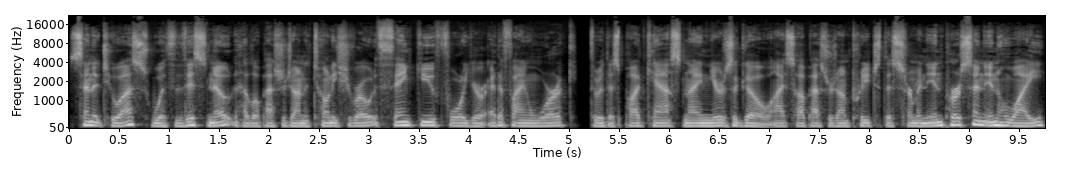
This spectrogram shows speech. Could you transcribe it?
sent it to us with this note. Hello, Pastor John and Tony. She wrote, Thank you for your edifying work through this podcast. Nine years ago, I saw Pastor John preach this sermon in person in Hawaii.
